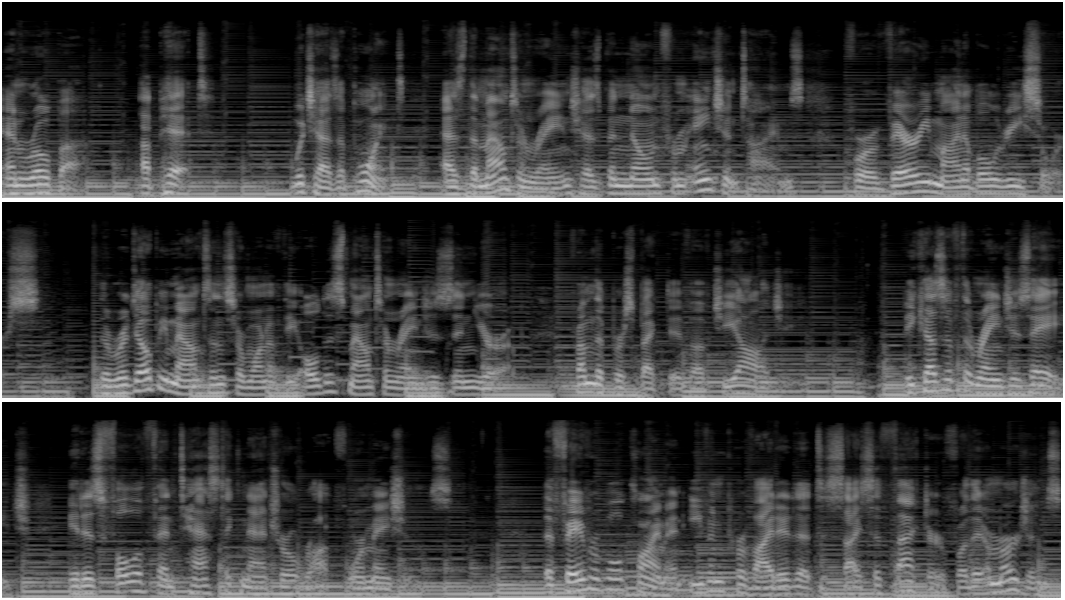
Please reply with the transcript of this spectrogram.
and ropa, a pit, which has a point, as the mountain range has been known from ancient times for a very mineable resource. The Rhodope Mountains are one of the oldest mountain ranges in Europe from the perspective of geology. Because of the range's age, it is full of fantastic natural rock formations. The favorable climate even provided a decisive factor for the emergence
